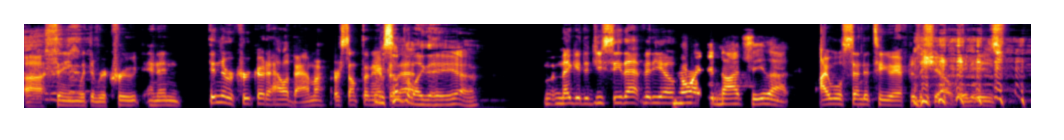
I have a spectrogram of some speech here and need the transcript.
uh, thing with the recruit, and then didn't the recruit go to Alabama or something? After that? something that? like that. Yeah. Mega, did you see that video? No, I did not see that. I will send it to you after the show. it is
